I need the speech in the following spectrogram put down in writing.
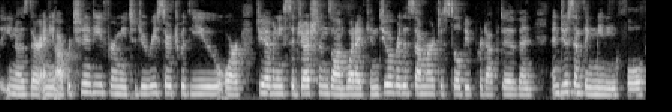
you know, is there any opportunity for me to do research with you, or do you have any suggestions on what I can do over the summer to still be productive and and do something meaningful?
